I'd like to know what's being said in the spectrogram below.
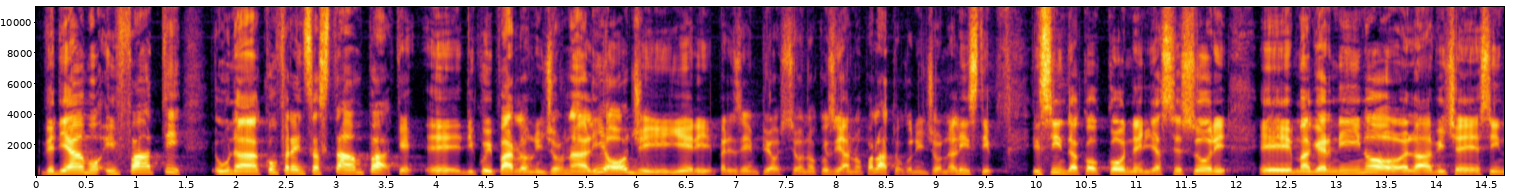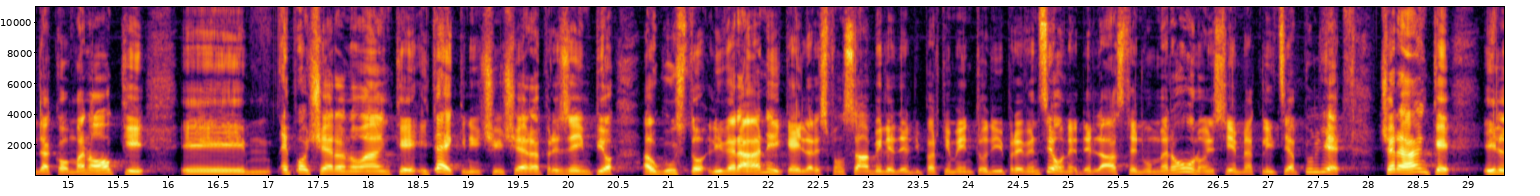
Vediamo infatti una conferenza stampa che, eh, di cui parlano i giornali oggi, ieri per esempio così, hanno parlato con i giornalisti, il sindaco con gli assessori eh, Magarnino, la vice sindaco Manocchi e, e poi c'erano anche i tecnici, c'era per esempio Augusto Liverani che è il responsabile del Dipartimento di Prevenzione dell'Aste numero 1 insieme a Clizia Pugliè, c'era anche il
